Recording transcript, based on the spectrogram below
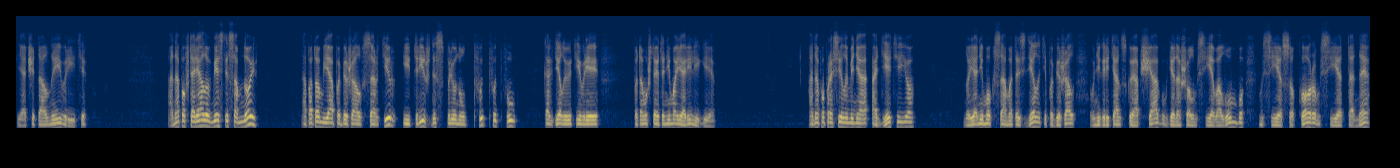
Я читал на иврите. Она повторяла вместе со мной, а потом я побежал в сортир и трижды сплюнул «тфу-тфу-тфу», как делают евреи, потому что это не моя религия. Она попросила меня одеть ее, но я не мог сам это сделать и побежал в негритянскую общагу, где нашел мсье Валумбо, мсье Сокоро, мсье Тане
